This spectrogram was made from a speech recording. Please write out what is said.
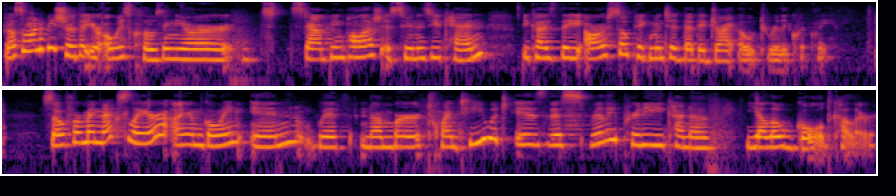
You also want to be sure that you're always closing your stamping polish as soon as you can because they are so pigmented that they dry out really quickly. So for my next layer, I am going in with number 20, which is this really pretty kind of yellow gold color.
